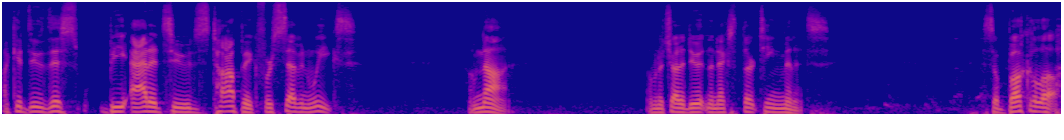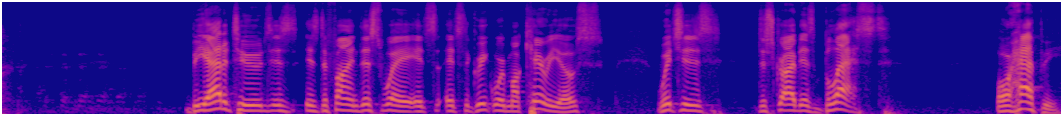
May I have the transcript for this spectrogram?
I could do this Beatitudes topic for seven weeks. I'm not. I'm going to try to do it in the next 13 minutes. So buckle up. Beatitudes is, is defined this way it's, it's the Greek word makarios, which is described as blessed or happy.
